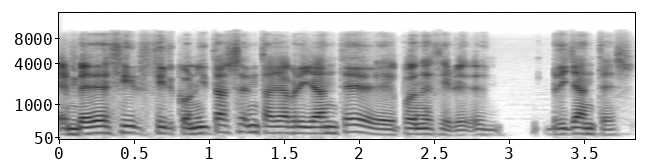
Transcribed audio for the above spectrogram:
en vez de decir circonitas en talla brillante, pueden decir eh, brillantes.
